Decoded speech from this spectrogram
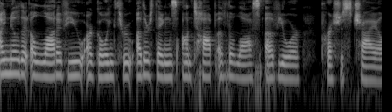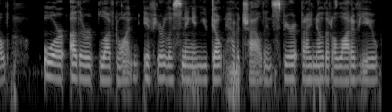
I know that a lot of you are going through other things on top of the loss of your precious child or other loved one if you're listening and you don't have a child in spirit, but I know that a lot of you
